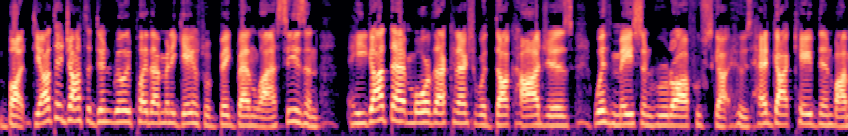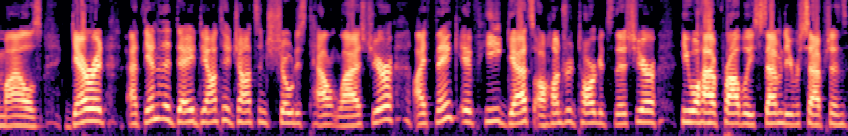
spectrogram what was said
but, Diontae Johnson didn't really play that many games with Big Ben last season. He got that more of that connection with Duck Hodges, with Mason Rudolph, who's got whose head got caved in by Myles Garrett. At the end of the day, Diontae Johnson showed his talent last year. I think if he gets 100 targets this year, he will have probably 70 receptions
